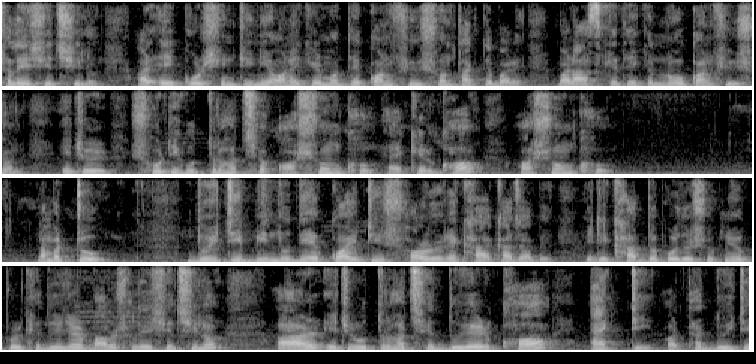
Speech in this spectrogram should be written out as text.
সালে এসেছিল। আর এই কোশ্চেনটি নিয়ে অনেকের মধ্যে কনফিউশন থাকতে পারে বাট আজকে থেকে নো কনফিউশন এটির সঠিক উত্তর হচ্ছে অসংখ্য, একের ঘ, অসংখ্য। নাম্বার টু দুইটি বিন্দু দিয়ে কয়টি সরলরেখা আঁকা যাবে? এটি খাদ্য পরিদর্শক নিয়োগ পরীক্ষা দুই বারো সালে এসেছিল, আর এটির উত্তর হচ্ছে দুইয়ের খ একটি, অর্থাৎ দুইটি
